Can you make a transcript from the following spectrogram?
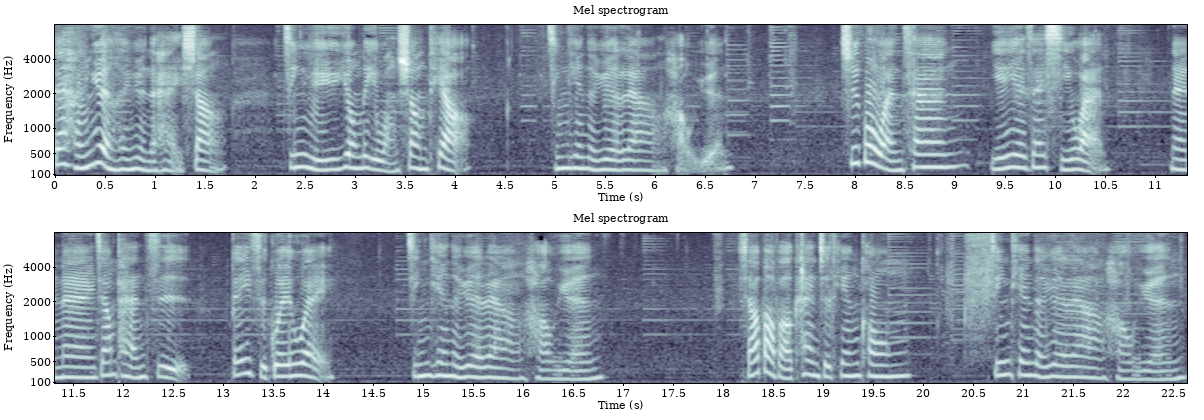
在很远很远的海上，金鱼用力往上跳。今天的月亮好圆。吃过晚餐，爷爷在洗碗，奶奶将盘子、杯子归位。今天的月亮好圆。小宝宝看着天空，今天的月亮好圆。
